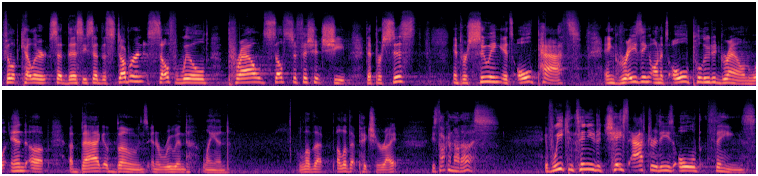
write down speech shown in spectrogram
Phillip Keller said this. He said, The stubborn, self willed, proud, self sufficient sheep that persists in pursuing its old paths and grazing on its old polluted ground will end up a bag of bones in a ruined land. I love that, I love that picture, right? He's talking about us. If we continue to chase after these old things,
